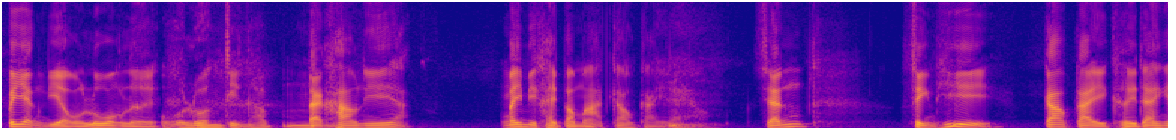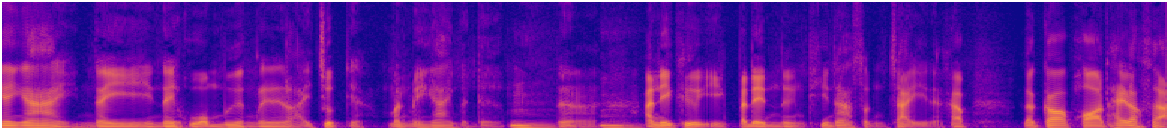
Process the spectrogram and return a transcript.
เปี้ยงเดียวล่วงเลยโอ้โหล่วงจริงครับอืมแต่คราวนี้อะไม่มีใครประมาทก้าวไกลแล้วฉะนั้นสิ่งที่ ก้าวไกลเคยได้ง่าย ๆ ในในหัวเมืองในหลายจุดเนี่ยมันไม่ง่ายเหมือนเดิมอืมเออออืมอันนี้คืออีกประเด็นหนึ่งที่น่าสนใจนะครับ แล้วก็พอไทยรักษา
